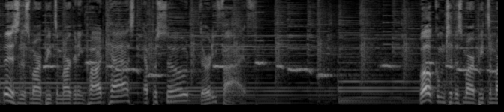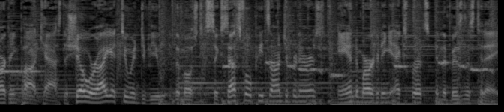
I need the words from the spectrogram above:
This is the Smart Pizza Marketing Podcast, episode 35. Welcome to the Smart Pizza Marketing Podcast, the show where I get to interview the most successful pizza entrepreneurs and marketing experts in the business today.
